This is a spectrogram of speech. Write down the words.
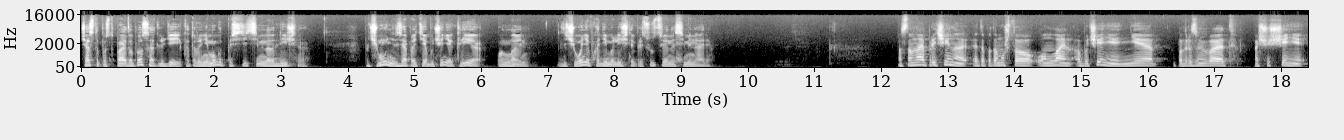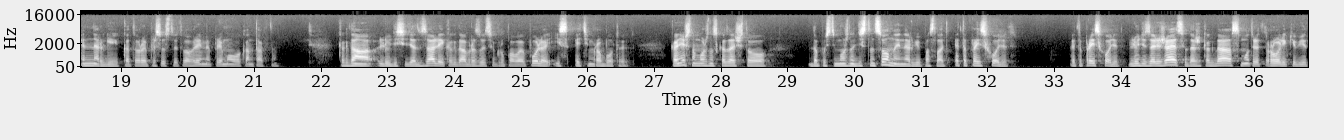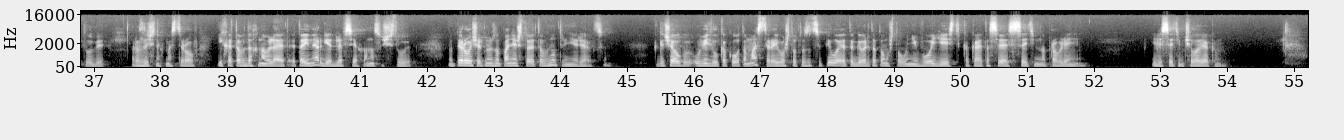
Часто поступают вопросы от людей, которые не могут посетить семинар лично. Почему нельзя пройти обучение крия онлайн? Для чего необходимо личное присутствие на семинаре? Основная причина – это потому, что онлайн-обучение не подразумевает ощущение энергии, которое присутствует во время прямого контакта. Когда люди сидят в зале, когда образуется групповое поле и с этим работают. Конечно, можно сказать, что, допустим, можно дистанционно энергию послать. Это происходит – это происходит. Люди заряжаются даже когда смотрят ролики в Ютубе различных мастеров. Их это вдохновляет. Эта энергия для всех, она существует. Но в первую очередь нужно понять, что это внутренняя реакция. Когда человек увидел какого-то мастера, его что-то зацепило, это говорит о том, что у него есть какая-то связь с этим направлением или с этим человеком.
